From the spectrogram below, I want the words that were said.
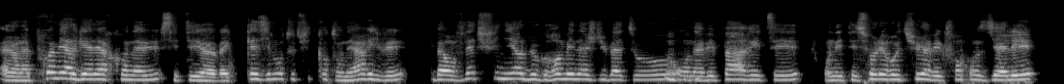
Alors la première galère qu'on a eue, c'était euh, bah, quasiment tout de suite quand on est arrivé. Bah, on venait de finir le grand ménage du bateau, Mhm. on n'avait pas arrêté, on était sur les rotules avec Franck, on se dit allez,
